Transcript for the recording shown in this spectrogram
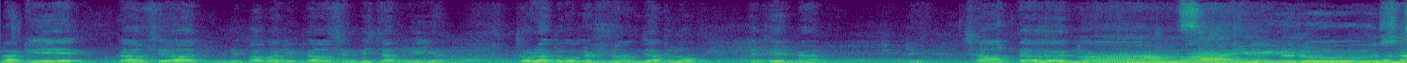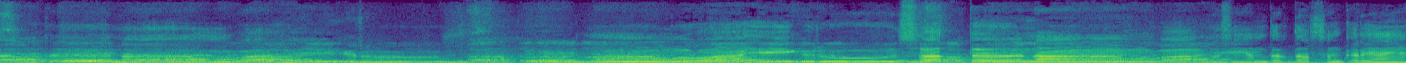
ਬਾਕੀ ਕਾਰ ਸੇਵਾ ਬਾਬਾ ਜਗਤਾਰ ਸਿੰਘ ਦੀ ਚੱਲ ਰਹੀ ਆ। ਥੋੜਾ 2 ਮਿੰਟ ਨਾਮ ਜਪ ਲਓ ਤੇ ਫਿਰ ਮੈਂ ਛੁੱਟੀ। ਸਤਨਾਮ ਵਾਹਿਗੁਰੂ ਸਤਨਾਮ ਵਾਹਿਗੁਰੂ ਸਤਨਾਮ ਵਾਹਿਗੁਰੂ, ਸਤਨਾਮ ਅੰਦਰ ਦਰਸ਼ਨ ਕਰਿਆ ਹੈ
